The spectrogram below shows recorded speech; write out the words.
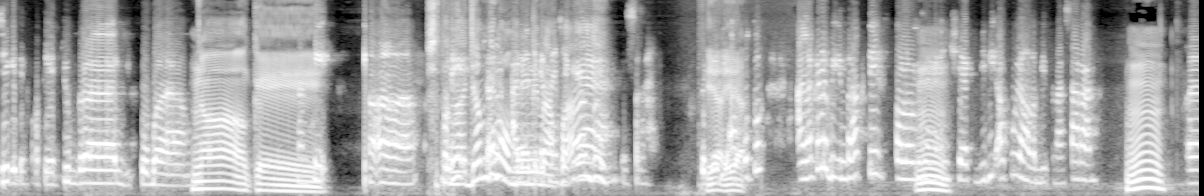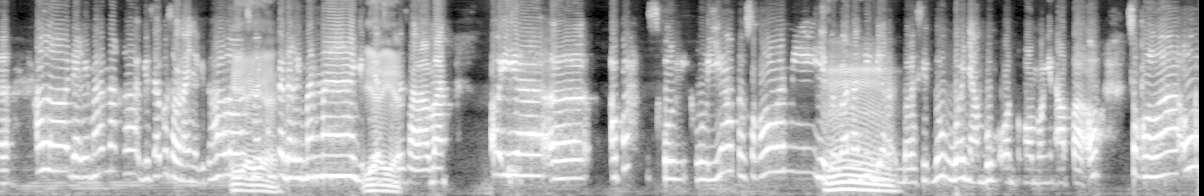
JKT48 juga gitu bang. Oh, oke. Nanti heeh, Setengah jadi jam tuh kan ngomongin apaan tuh? Terserah. Jadi iya. aku tuh anaknya lebih interaktif kalau misalnya Hmm. handshake. Jadi aku yang lebih penasaran. Hmm. Halo, dari mana kak? Bisa aku selalu nanya gitu. Halo, Assalamualaikum iya. kak dari mana? Gitu Iya, ya, sambil salaman. Oh iya, eh, apa sekul- kuliah atau sekolah nih gitu kan? Hmm. Nanti biar dari situ gue nyambung untuk ngomongin apa. Oh sekolah, oh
